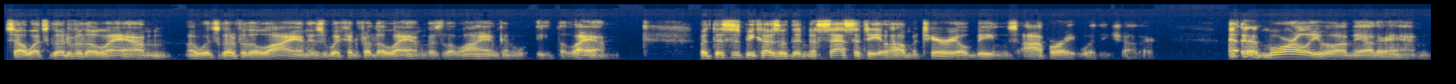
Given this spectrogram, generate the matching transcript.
So what's good for the lamb, uh, what's good for the lion is wicked for the lamb because the lion can eat the lamb. But this is because of the necessity of how material beings operate with each other. Moral evil, on the other hand,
